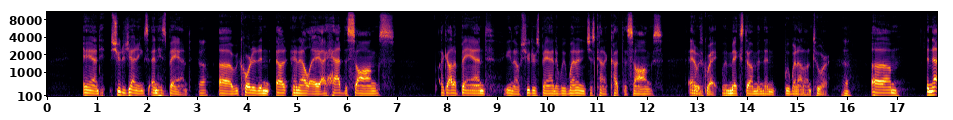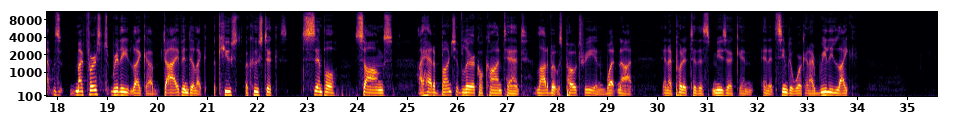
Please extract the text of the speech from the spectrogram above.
and Shooter Jennings and his band. Yeah. Uh, recorded in uh, in LA. I had the songs. I got a band, you know, Shooter's band, and we went in and just kind of cut the songs, and it was great. We mixed them, and then we went out on tour. Yeah. um, and that was my first really like um, dive into like acoustic, acoustic, simple songs. I had a bunch of lyrical content. A lot of it was poetry and whatnot, and I put it to this music, and and it seemed to work. And I really like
